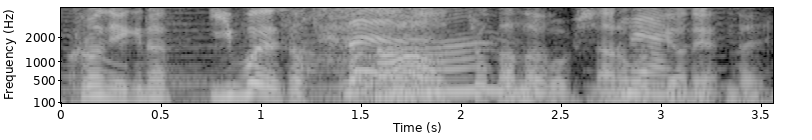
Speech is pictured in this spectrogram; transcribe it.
그런 얘기는 2부에서 네. 아. 조금 더 나눠봅시다. 나눠볼게요. 네, 네. 알겠습니다. 네.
